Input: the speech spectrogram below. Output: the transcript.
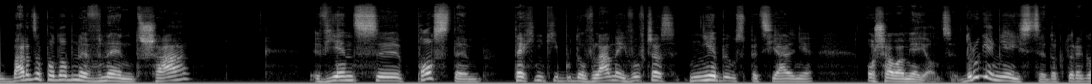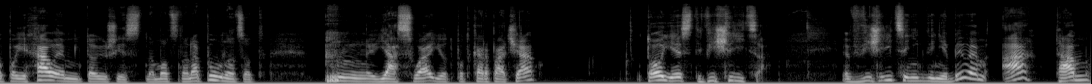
bardzo podobne wnętrza, więc y, postęp techniki budowlanej wówczas nie był specjalnie oszałamiający. Drugie miejsce, do którego pojechałem, i to już jest no, mocno na północ od Jasła i od Podkarpacia, to jest Wiślica. W Wiślicy nigdy nie byłem, a tam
